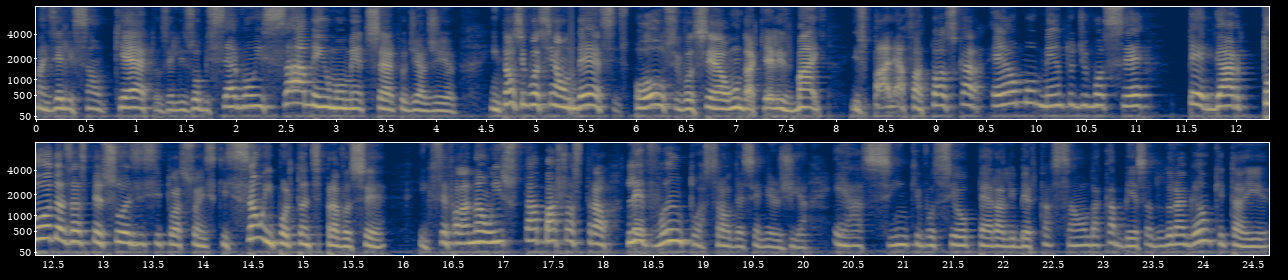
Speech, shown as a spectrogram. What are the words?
mas eles são quietos, eles observam e sabem o momento certo de agir. Então, se você é um desses, ou se você é um daqueles mais espalhafatosos, cara, é o momento de você pegar todas as pessoas e situações que são importantes para você e que você fala, não, isso está baixo astral. Levanta o astral dessa energia. É assim que você opera a libertação da cabeça do dragão que está aí.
